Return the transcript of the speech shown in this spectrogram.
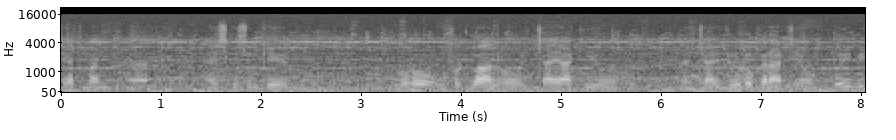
صحت مند اس قسم کے وہ ہو فٹ بال ہو چاہے ہاکی ہو چاہے جوڈو کراٹے ہو، کوئی بھی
